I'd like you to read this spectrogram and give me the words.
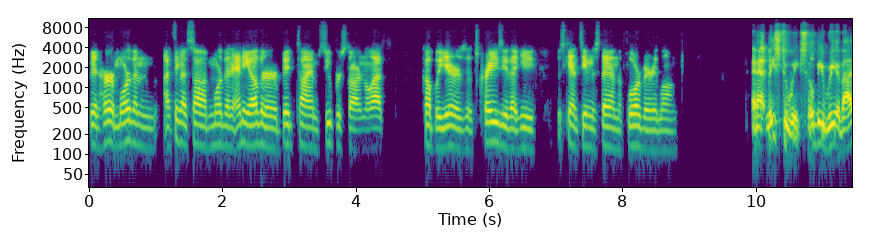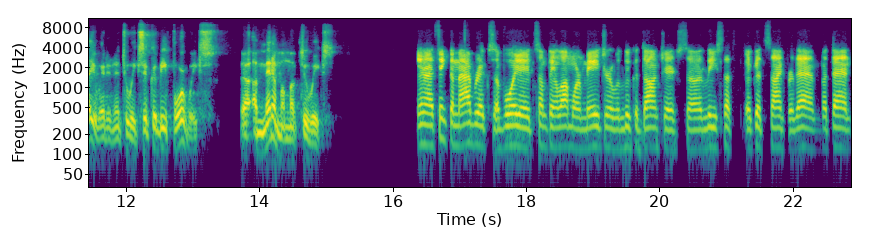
been hurt more than I think I saw more than any other big time superstar in the last couple of years. It's crazy that he just can't seem to stay on the floor very long. And at least two weeks. He'll be reevaluated in two weeks. It could be four weeks, a minimum of two weeks. And I think the Mavericks avoided something a lot more major with Luka Doncic, so at least that's a good sign for them. But then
